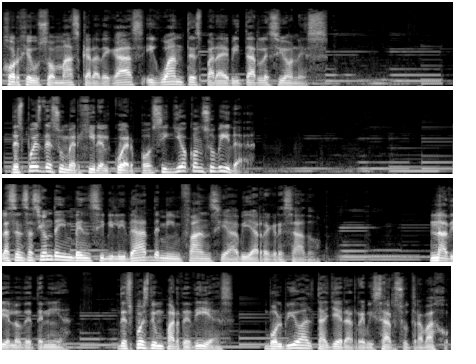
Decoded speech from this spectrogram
Jorge usó máscara de gas y guantes para evitar lesiones. Después de sumergir el cuerpo, siguió con su vida. La sensación de invencibilidad de mi infancia había regresado. Nadie lo detenía. Después de un par de días, volvió al taller a revisar su trabajo.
